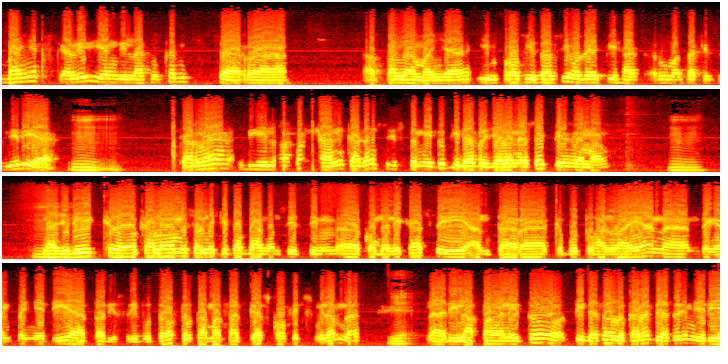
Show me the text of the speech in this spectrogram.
banyak sekali yang dilakukan secara apa namanya improvisasi oleh pihak rumah sakit sendiri ya. Hmm. Karena di lapangan kadang sistem itu tidak berjalan efektif memang. Hmm. Hmm. Nah, jadi ke, kalau misalnya kita bangun sistem uh, komunikasi antara kebutuhan layanan dengan penyedia atau distributor, terutama Satgas COVID-19, Yeah. Nah di lapangan itu tidak selalu karena biasanya menjadi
